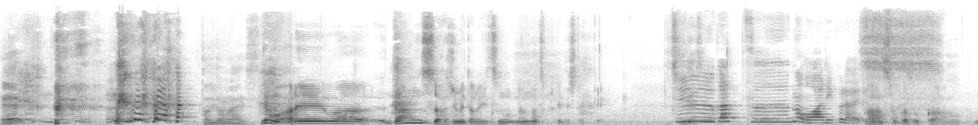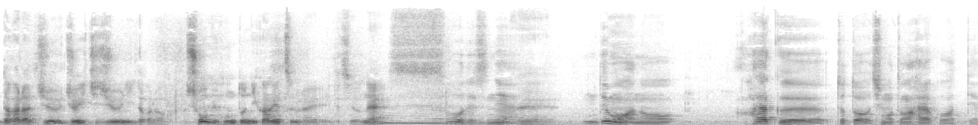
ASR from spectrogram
え？とんでもないです。でもあれはダンス始めたのいつの何月くらいでしたっけ？10月の終わりぐらいです。ああそっかそっか。だから101112だから賞味本当に2か月ぐらいですよね、そうですね、え。でもあの早くちょっと仕事が早く終わって、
